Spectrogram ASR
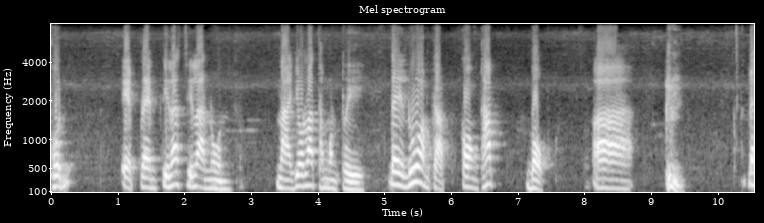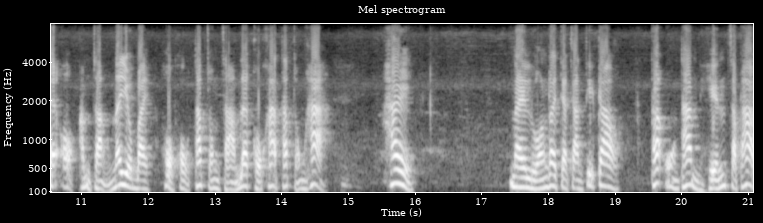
พลเอกเปรมติรศิลานนท์นายกรัฐมนตรี ได้ร่วมกับกองทัพบกอ่า ได้ออกคำสั่งนโยบาย 66 ทับ 23 และ 65 ทับ 25 ให้ในหลวงราชการที่ 9 พระองค์ท่านเห็นสภาพ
